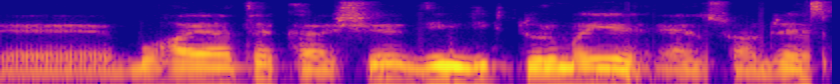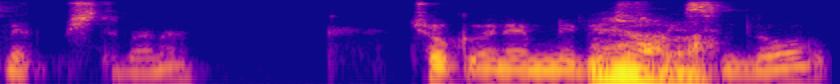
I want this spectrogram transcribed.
e, bu hayata karşı dimdik durmayı en son resmetmişti bana. Çok önemli bir Eyvallah. resimdi o.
